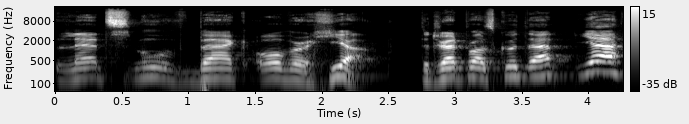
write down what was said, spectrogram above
let's move back over here. The dread brawl's good. That yeah,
